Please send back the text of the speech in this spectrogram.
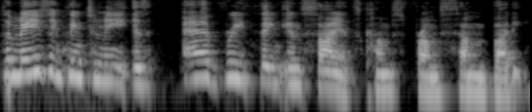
the amazing thing to me is everything in science comes from somebody.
